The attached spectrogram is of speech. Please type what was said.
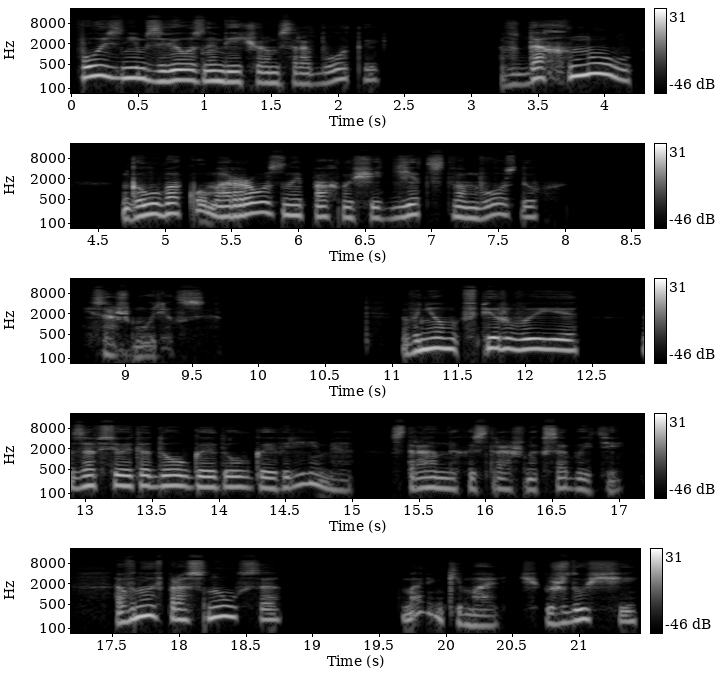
поздним звездным вечером с работы, вдохнул глубоко морозный, пахнущий детством воздух и зажмурился. В нем впервые за все это долгое-долгое время странных и страшных событий вновь проснулся маленький мальчик, ждущий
